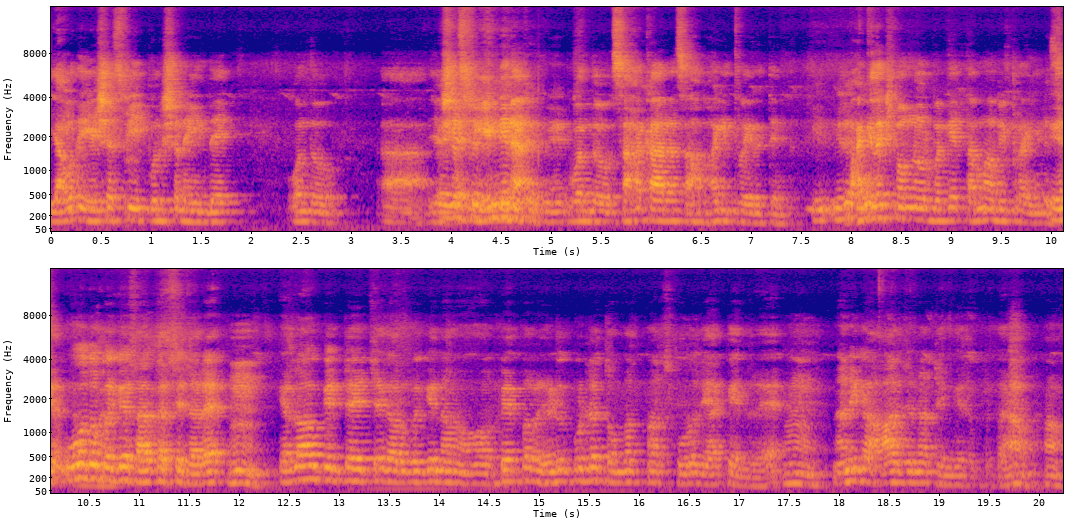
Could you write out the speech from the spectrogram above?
ಯಾವುದೇ ಯಶಸ್ವಿ ಪುರುಷನ ಹಿಂದೆ ಒಂದು ಯಶಸ್ವಿ ಹೆಣ್ಣಿನ ಒಂದು ಸಹಕಾರ ಸಹಭಾಗಿತ್ವ ಇರುತ್ತೆ ಭಾಗ್ಯಲಕ್ಷ್ಮಮ್ಮನವ್ರ ಬಗ್ಗೆ ತಮ್ಮ ಅಭಿಪ್ರಾಯ ಓದೋ ಬಗ್ಗೆ ಸಹಕರಿಸಿದ್ದಾರೆ. ಎಲ್ಲಕ್ಕಿಂತ ಹೆಚ್ಚಾಗಿ ಅವ್ರ ಬಗ್ಗೆ ನಾನು ಪೇಪರ್ ಹಿಡಿದು ಕೂಡಲೇ ತೊಂಬತ್ ಮಾರ್ಕ್ಸ್ ಕೊಡೋದು ಯಾಕೆ ಅಂದ್ರೆ ನನಗೆ ಆರು ಜನ ತಂಗಿರು ಪ್ರಕಾಶ್.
